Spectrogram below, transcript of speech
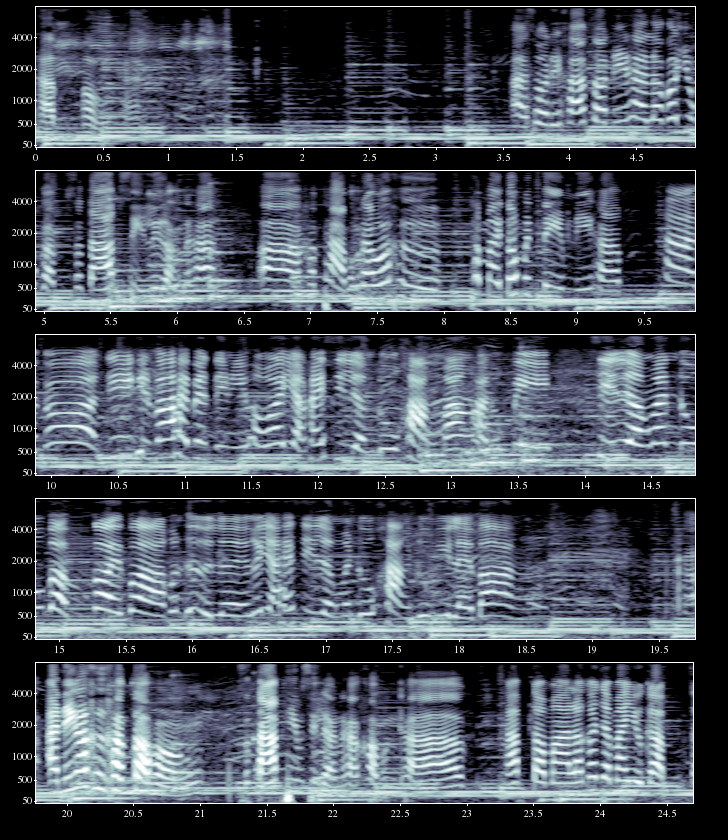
ครับขอบคุณครับอ่าสวัสดีครับ ตอนนี้นะเราก็อยู่กับสตาฟสีเหลืองนะคะอ่าคำถามของเราก็คือทำไมต้องเป็นทีมนี้ครับ ค่ะก็ที่คิดว่าให้เป็นทีมนี้เพราะว่าอยากให้สีเหลืองดูขลังบ้างค่ะทุกปี สีเหลืองมันดูแบบก่อยกว่าคนอื่นเลย ก็อยากให้สีเหลืองมันดูขลังดูมีอะไรบ้าง อันนี้ก็คือคำตอบของสตาฟทีมสีเหลืองนะครับขอบคุณครับครับ ต่อมาเราก็จะมาอยู่กับส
